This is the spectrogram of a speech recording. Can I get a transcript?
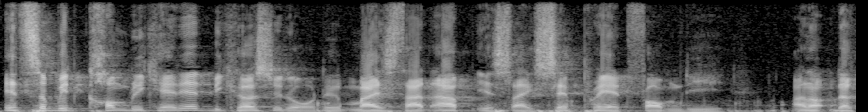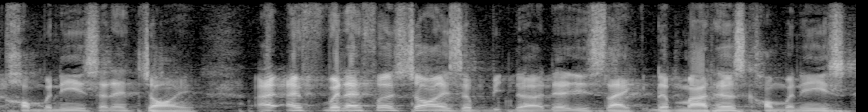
it's a bit complicated because you know the, my startup is like separate from the uh, the companies that I joined. I, I, when I first joined, the, the, there is like the matters companies.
